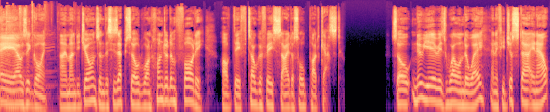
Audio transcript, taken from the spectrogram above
Hey, how's it going? I'm Andy Jones, and this is episode 140 of the Photography Side Hustle podcast. So, New Year is well underway, and if you're just starting out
